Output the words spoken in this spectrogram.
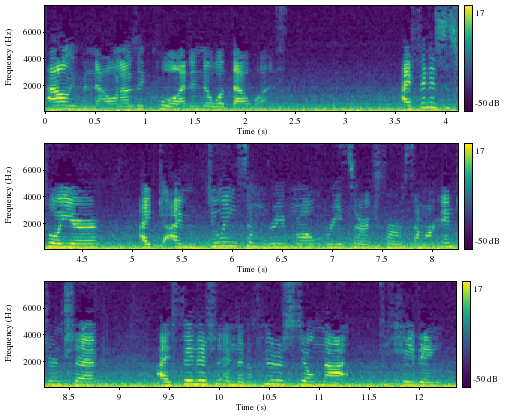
I don't even know. And I was like, cool, I didn't know what that was. I finished the school year. I, am doing some remote research for a summer internship. I finished, and the computer's still not behaving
